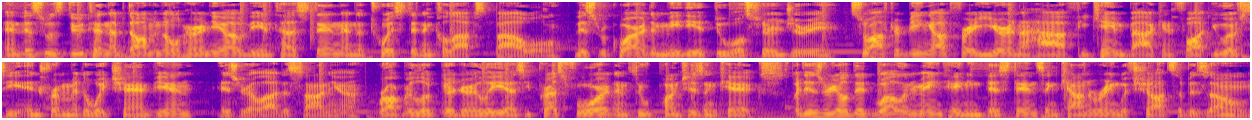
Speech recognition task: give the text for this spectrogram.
and this was due to an abdominal hernia of the intestine and a twisted and collapsed bowel. This required immediate dual surgery. So after being out for a year and a half, he came back and fought UFC interim middleweight champion Israel Adesanya. Robert looked good early as he pressed forward and threw punches and kicks, but Israel did well in maintaining distance and countering with shots of his own.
